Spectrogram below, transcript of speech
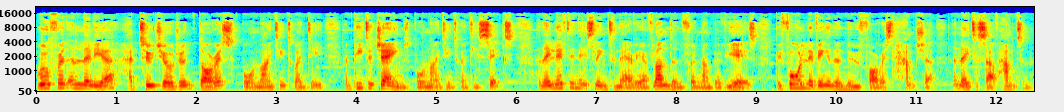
Wilfred and Lilia had two children, Doris, born 1920, and Peter James, born 1926, and they lived in the Islington area of London for a number of years before living in the New Forest, Hampshire, and later Southampton.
